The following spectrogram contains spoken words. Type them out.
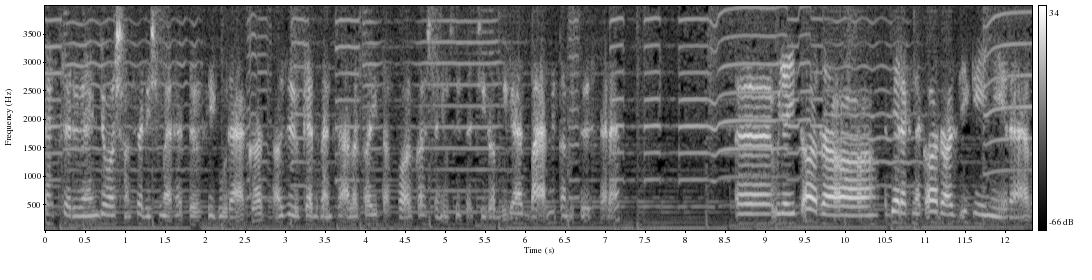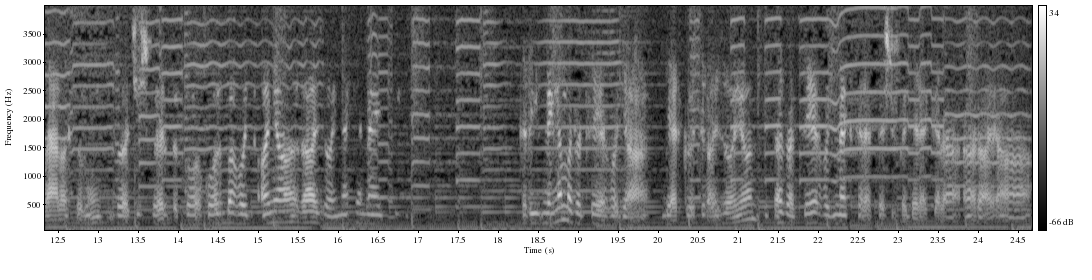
egyszerűen gyorsan felismerhető figurákat, az ő kedvenc állatait, a falkas, a nyuszit, a csigabigát, bármit, amit ő szeret. Ugye itt arra a gyereknek arra az igényére válaszolunk bölcsiskörbe, hogy anya, rajzolj nekem egy tehát így még nem az a cél, hogy a gyerkőt rajzoljon, itt az a cél, hogy megszeretessük a gyerekkel a, a, a,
